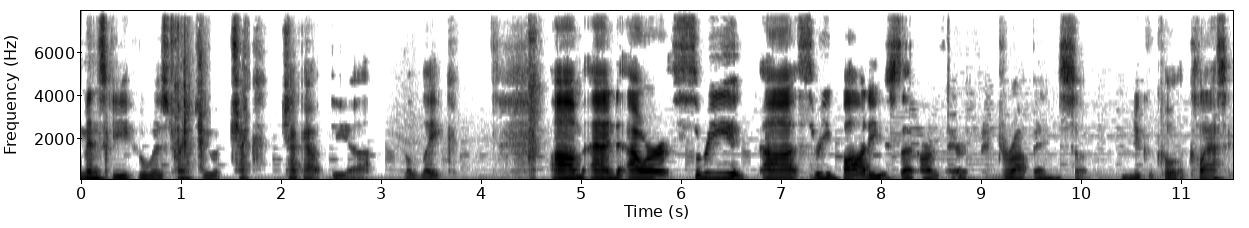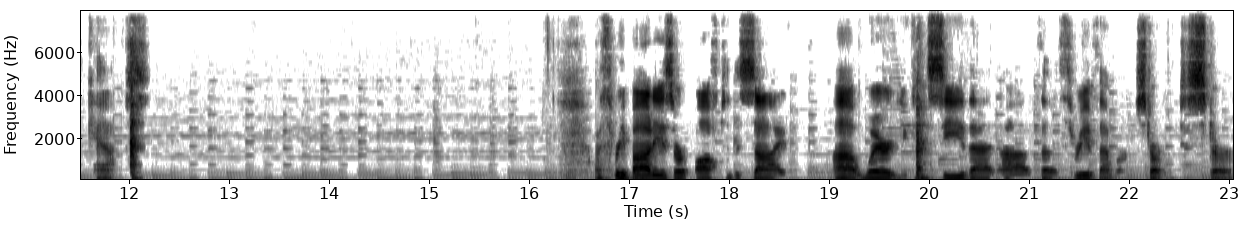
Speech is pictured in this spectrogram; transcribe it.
Minsky, who was trying to check check out the uh, the lake. Um, and our three uh, three bodies that are there drop in some Nuka Cola Classic caps. Our three bodies are off to the side, uh, where you can see that uh, the three of them are starting to stir.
